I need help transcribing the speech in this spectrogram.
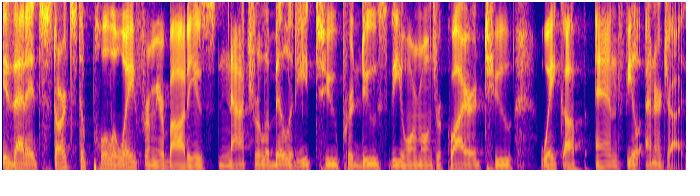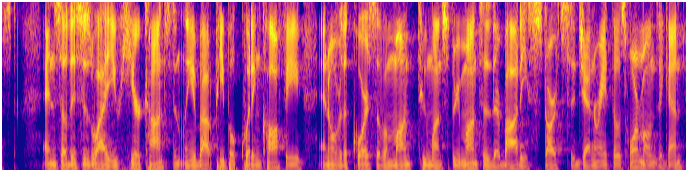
is that it starts to pull away from your body's natural ability to produce the hormones required to wake up and feel energized. And so this is why you hear constantly about people quitting coffee and over the course of a month two months three months as their body starts to generate those hormones again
